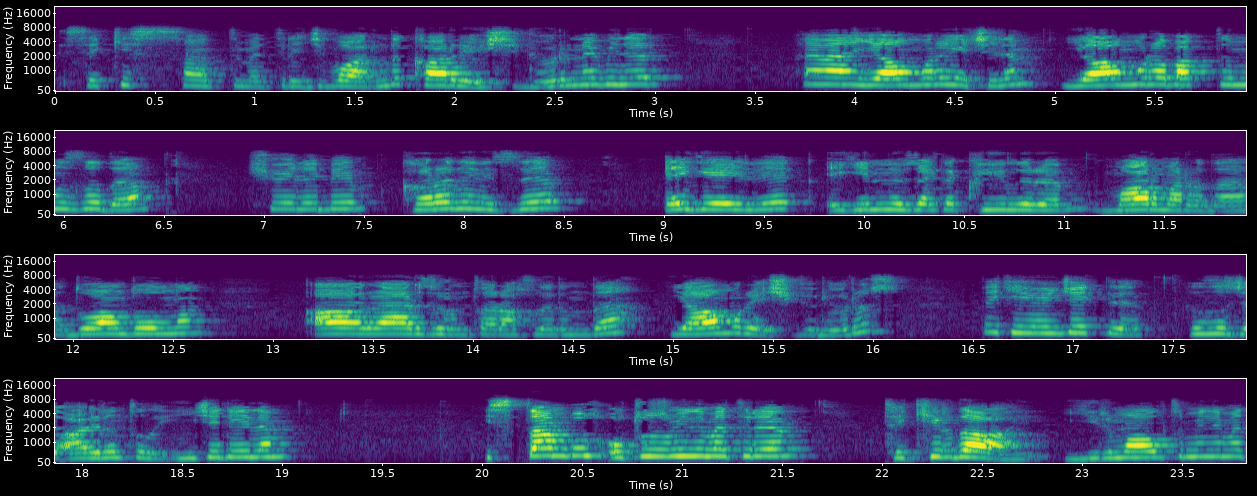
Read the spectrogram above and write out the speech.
8 santimetre civarında kar yağışı görünebilir. Hemen yağmura geçelim. Yağmura baktığımızda da şöyle bir Karadeniz'de Ege ile Ege'nin özellikle kıyıları Marmara'da, Doğu Anadolu'nun Ağrı, Erzurum taraflarında yağmur yağışı görüyoruz. Peki öncelikle hızlıca ayrıntılı inceleyelim. İstanbul 30 mm, Tekirdağ 26 mm,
